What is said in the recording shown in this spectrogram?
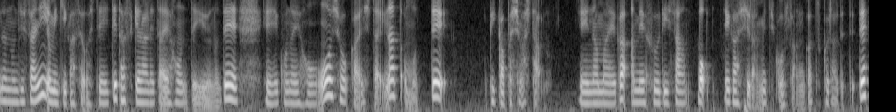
あの実際に読み聞かせをしていて助けられた絵本っていうので、えー、この絵本を紹介したいなと思ってピックアップしました。えー、名前が雨降り散歩。江頭美智子さんが作られてて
